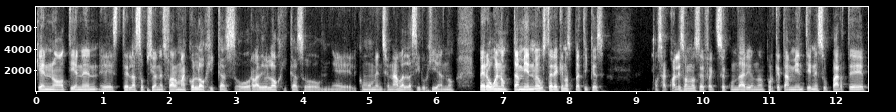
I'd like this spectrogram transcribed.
que no tienen este, las opciones farmacológicas o radiológicas o, eh, como mencionaba, la cirugía, ¿no? Pero bueno, también me gustaría que nos platiques, o sea, cuáles son los efectos secundarios, ¿no? Porque también tiene su parte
